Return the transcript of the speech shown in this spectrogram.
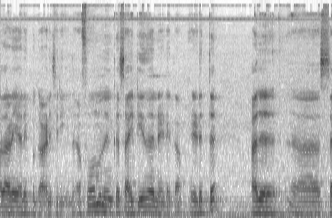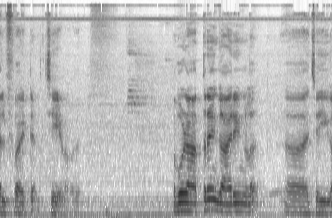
അതാണ് ഞാനിപ്പോൾ കാണിച്ചിരിക്കുന്നത്. ആ ഫോം നിങ്ങൾക്ക് സൈറ്റിൽ നിന്ന് തന്നെ എടുക്കാം. എടുത്ത് അത് സെൽഫായിട്ട് ചെയ്യണം അത്. അപ്പോൾ അത്രയും കാര്യങ്ങൾ ചെയ്യുക.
